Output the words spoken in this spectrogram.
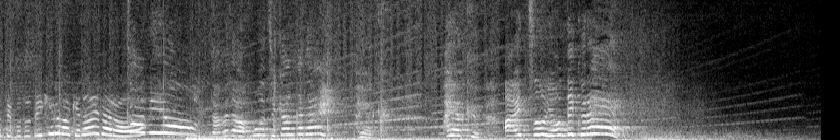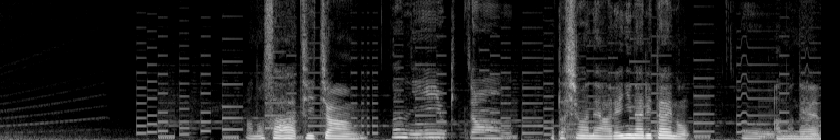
なんてことできるわけないだろ神よ。ダメだ。もう時間がない。早く早くあいつを呼んでくれ。あのさちーちゃん。何？ゆきちゃん。私はねあれになりたいの。あのね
